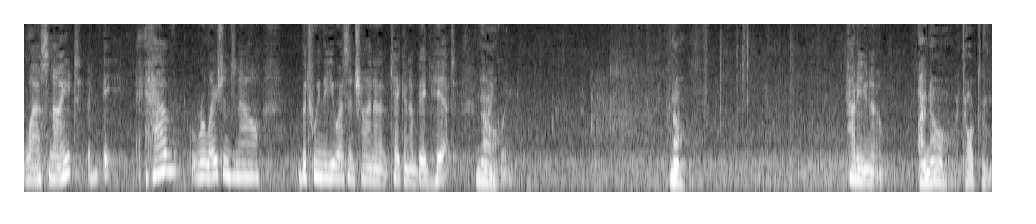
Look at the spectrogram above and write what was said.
last night. Have relations now between the U.S. and China taken a big hit, No. frankly? No, How do you know? I know. I talked to him.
